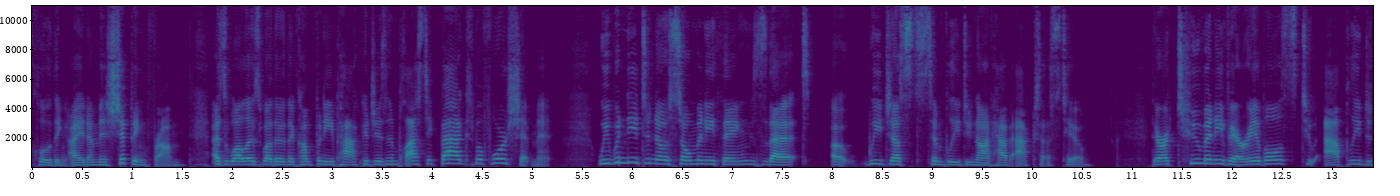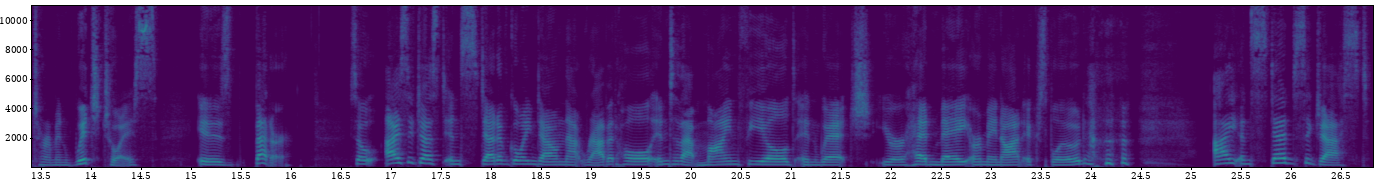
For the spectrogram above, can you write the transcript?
clothing item is shipping from, as well as whether the company packages in plastic bags before shipment. We would need to know so many things that uh, we just simply do not have access to. There are too many variables to aptly determine which choice is better. So I suggest instead of going down that rabbit hole into that minefield in which your head may or may not explode, I instead suggest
